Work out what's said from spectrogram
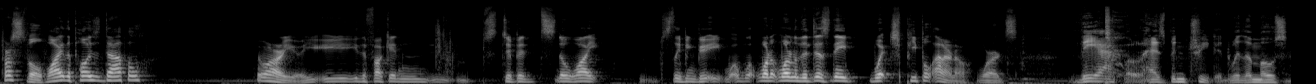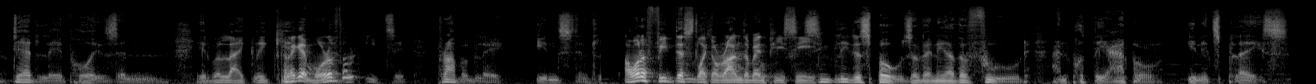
First of all, why the poisoned apple? Who are you? Are you, you the fucking stupid Snow White, Sleeping Beauty, one, one of the Disney witch people? I don't know, words. The apple has been treated with a most deadly poison. It will likely kill Can I get more of them? Eats it, probably instantly. I want to feed this like a random NPC. Simply dispose of any other food and put the apple in its place.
